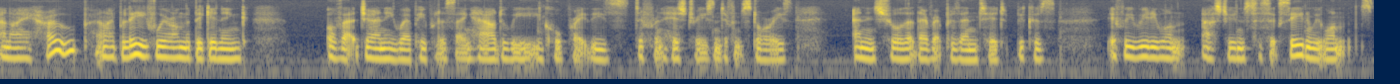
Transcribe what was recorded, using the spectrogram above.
and I hope and I believe we're on the beginning of that journey where people are saying, how do we incorporate these different histories and different stories and ensure that they're represented? Because if we really want our students to succeed and we want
